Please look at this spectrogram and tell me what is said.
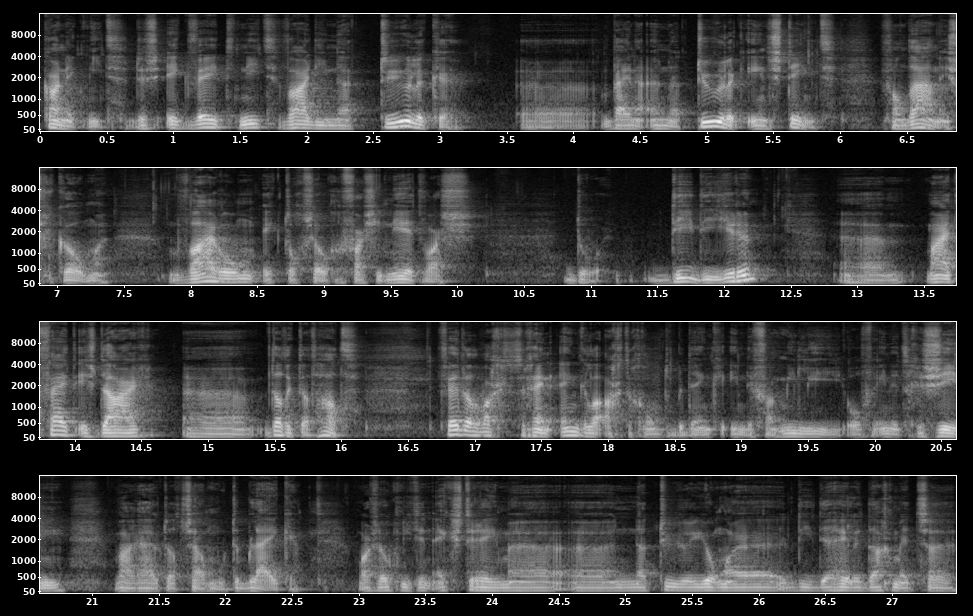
kan ik niet. Dus ik weet niet waar die natuurlijke, uh, bijna een natuurlijk instinct vandaan is gekomen. Waarom ik toch zo gefascineerd was door die dieren. Uh, maar het feit is daar dat ik dat had. Verder was er geen enkele achtergrond te bedenken in de familie of in het gezin waaruit dat zou moeten blijken. Was ook niet een extreme uh, natuurjongen die de hele dag met zijn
